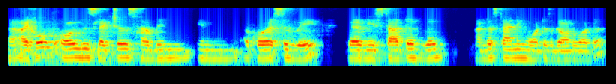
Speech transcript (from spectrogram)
Uh, I hope all these lectures have been in a cohesive way where we started with understanding what is groundwater.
